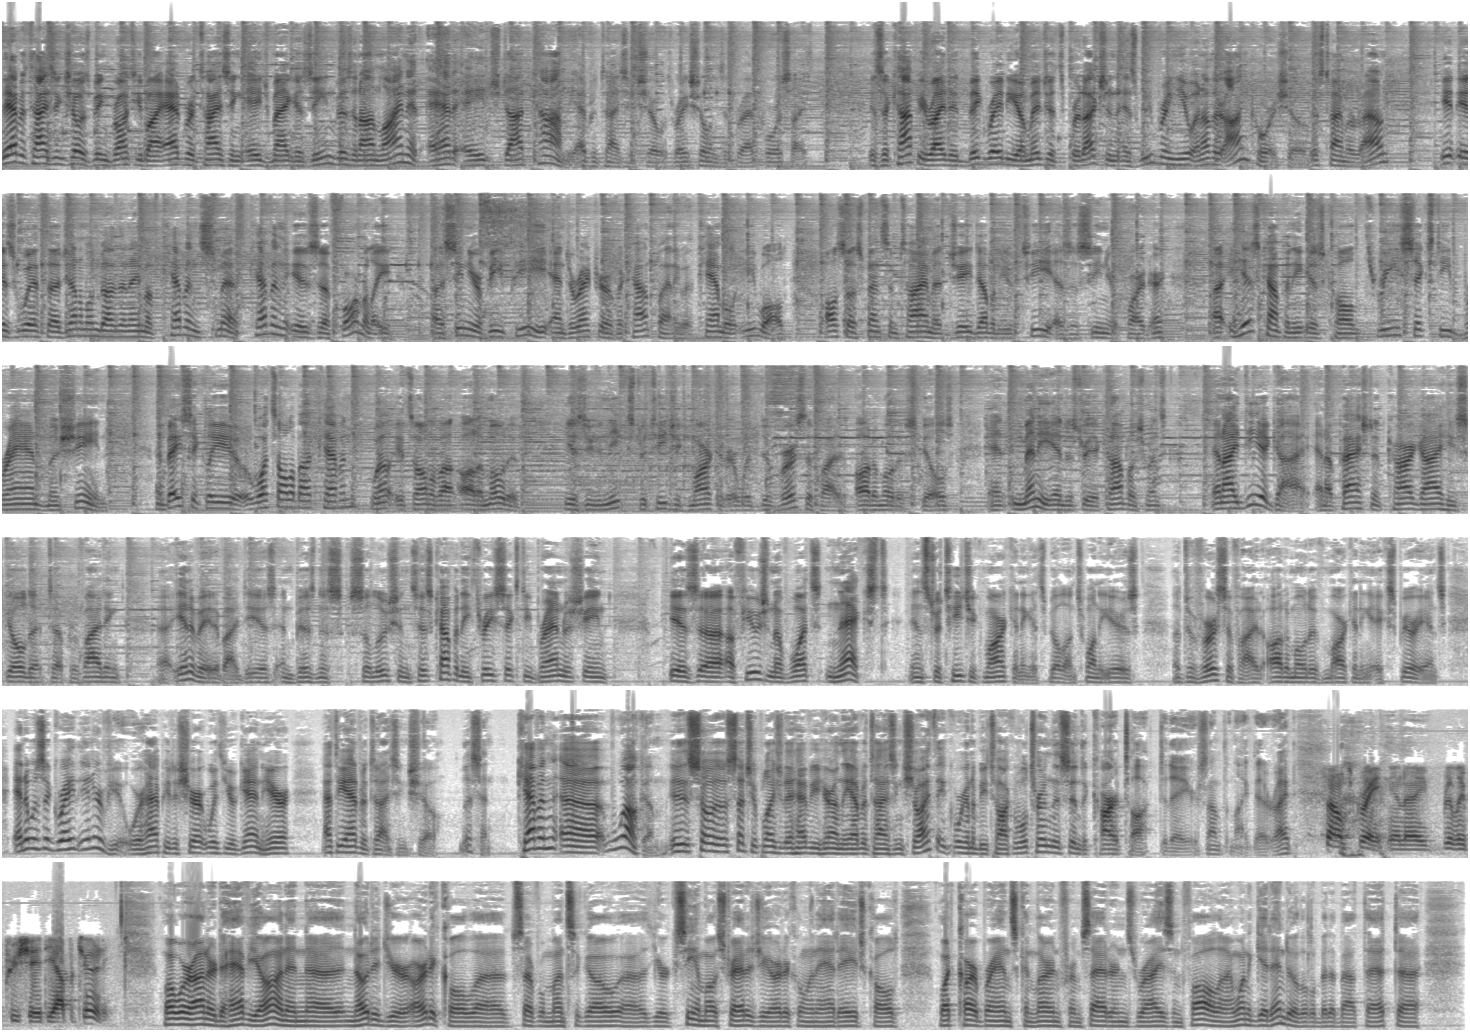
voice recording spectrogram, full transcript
The Advertising Show is being brought to you by Advertising Age Magazine. Visit online at adage.com. The Advertising Show with Ray Schilens and Brad Forsythe is a copyrighted Big Radio Midgets production as we bring you another encore show. This time around, it is with a gentleman by the name of Kevin Smith. Kevin is uh, formerly a senior VP and director of account planning with Campbell Ewald. Also spent some time at JWT as a senior partner. Uh, his company is called 360 Brand Machine. And basically, what's all about Kevin? Well, it's all about automotive. He is a unique strategic marketer with diversified automotive skills and many industry accomplishments. An idea guy and a passionate car guy, he's skilled at uh, providing uh, innovative ideas and business solutions. His company, 360 Brand Machine, is uh, a fusion of what's next in strategic marketing. It's built on 20 years of diversified automotive marketing experience. And it was a great interview. We're happy to share it with you again here at the Advertising Show. Listen. Kevin, uh, welcome. It is so such a pleasure to have you here on the advertising show. I think we're going to be talking. We'll turn this into car talk today, or something like that, right? Sounds great, and I really appreciate the opportunity. Well, we're honored to have you on, and uh, noted your article uh, several months ago, uh, your CMO strategy article in Ad Age called "What Car Brands Can Learn from Saturn's Rise and Fall," and I want to get into a little bit about that. Uh,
